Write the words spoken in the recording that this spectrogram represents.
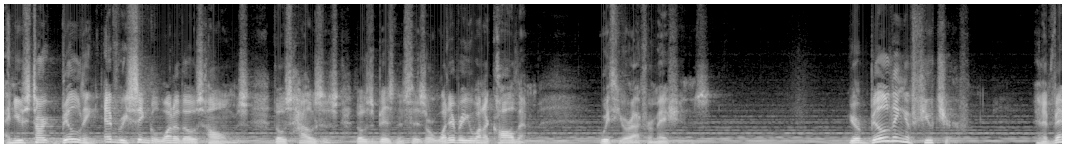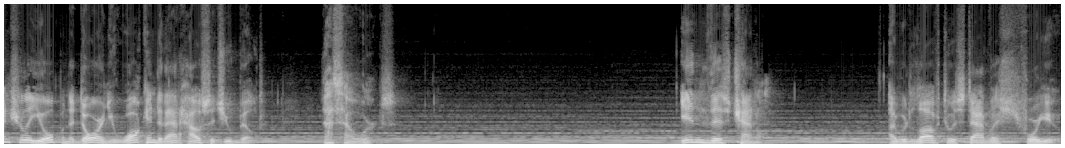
And you start building every single one of those homes, those houses, those businesses, or whatever you want to call them, with your affirmations. You're building a future. And eventually you open the door and you walk into that house that you built. That's how it works. In this channel, I would love to establish for you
